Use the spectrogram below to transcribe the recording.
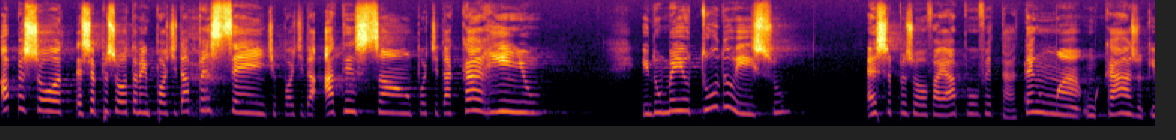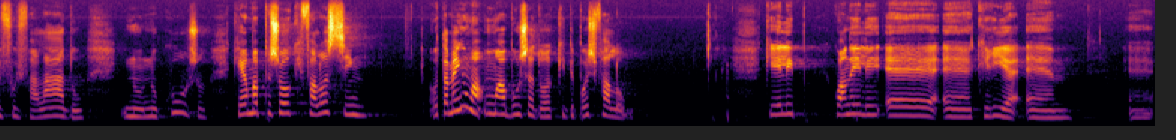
A pessoa, essa pessoa também pode dar presente, pode dar atenção, pode dar carinho. E no meio de tudo isso, essa pessoa vai aproveitar. Tem uma, um caso que foi falado no, no, curso, que é uma pessoa que falou assim, ou também um abusador que depois falou, que ele, quando ele é, é, queria, é, é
